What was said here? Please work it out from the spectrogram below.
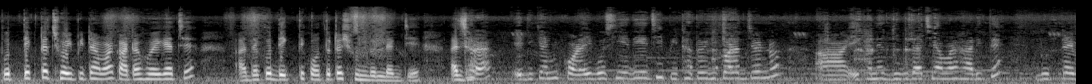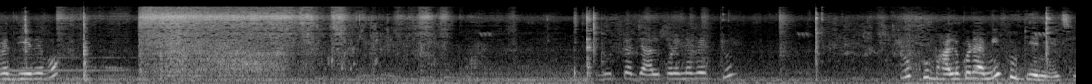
প্রত্যেকটা ছই পিঠা আমার কাটা হয়ে গেছে। আর দেখো দেখতে কতটা সুন্দর লাগছে। আর ঝাড়া এদিকে আমি কড়াই বসিয়ে দিয়েছি পিঠা তৈরি করার জন্য। আর এখানে দুধ আছে আমার হাঁড়িতে। দুধটা এবার দিয়ে দেব। দুধটা জাল করে নেবে একটু। খুব ভালো করে আমি ফুটিয়ে নিয়েছি।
